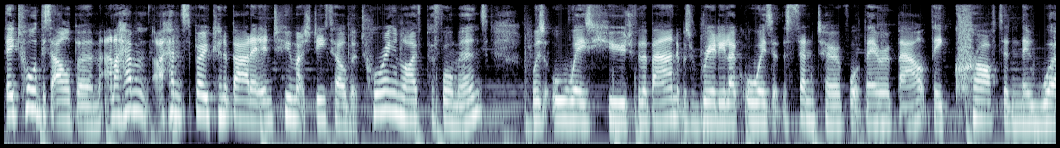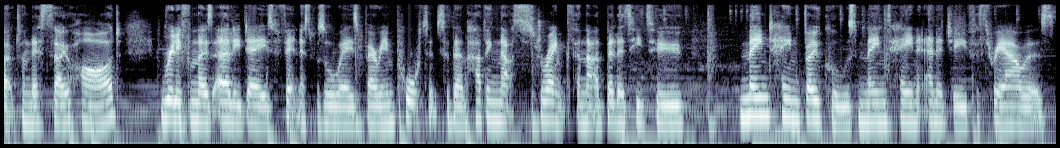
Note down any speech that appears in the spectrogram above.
They toured this album, and I haven't I hadn't spoken about it in too much detail, but touring and live performance was always huge for the band. It was really like always at the center of what they were about. They crafted and they worked on this so hard. Really, from those early days, fitness was always very important to them. Having that strength and that ability to maintain vocals, maintain energy for three hours.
